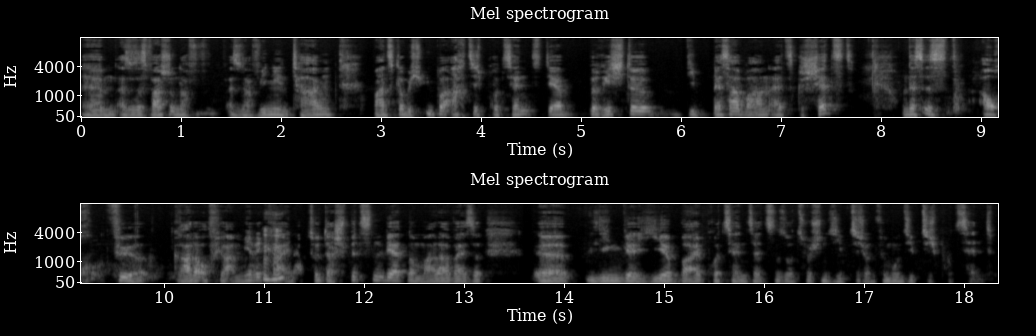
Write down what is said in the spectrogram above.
Ähm, also das war schon nach, also nach wenigen Tagen waren es, glaube ich, über 80 Prozent der Berichte, die besser waren als geschätzt. Und das ist auch für, gerade auch für Amerika mhm. ein absoluter Spitzenwert. Normalerweise äh, liegen wir hier bei Prozentsätzen so zwischen 70 und 75 Prozent.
